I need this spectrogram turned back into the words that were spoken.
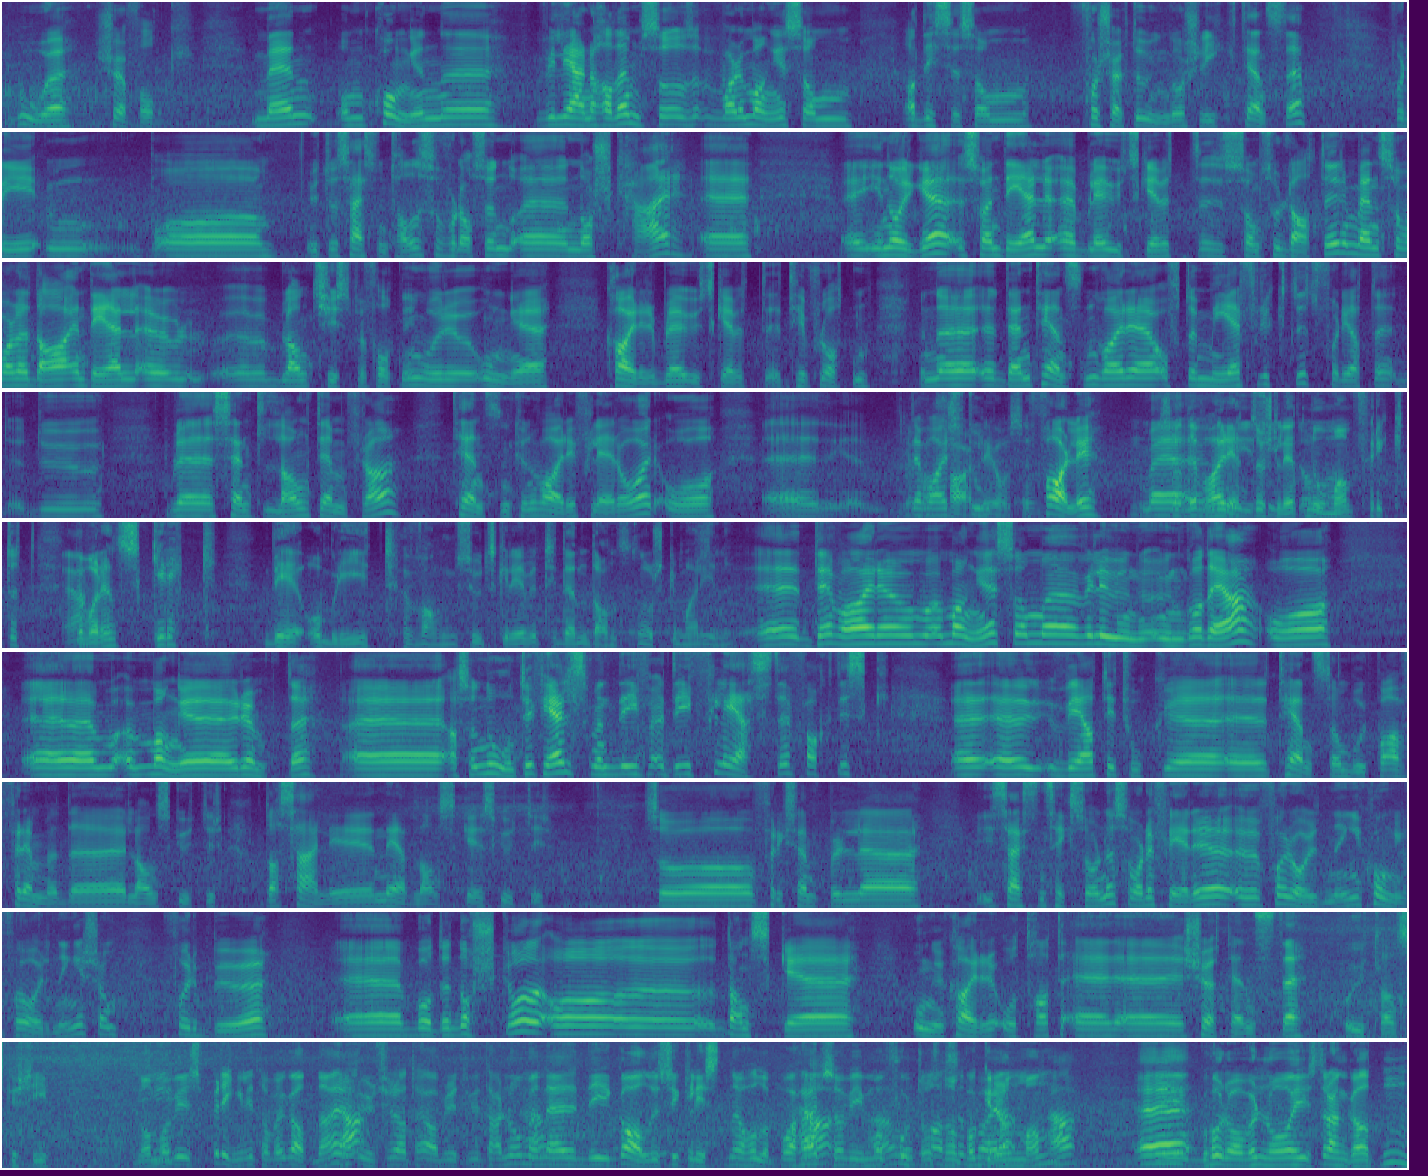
gode sjøfolk. Men om kongen eh, ville gjerne ha dem, så var det mange som, av disse som forsøkte å unngå slik tjeneste. Fordi mm, utover 1600-tallet så får det også en eh, norsk hær eh, eh, i Norge, så en del eh, ble utskrevet eh, som soldater. Men så var det da en del eh, eh, blant kystbefolkningen hvor unge karer ble utskrevet til flåten. Men eh, den tjenesten var eh, ofte mer fryktet, fordi at eh, du ble sendt langt hjemmefra. Tjenesten kunne vare i flere år, og eh, det, var var, farlig også. farlig. med Så det var rett og slett sykdom noe man fryktet. Ja. Det var en skrekk, det å bli tvangsutskrevet til den dansk-norske marine. Eh, Det var mange som ville unngå det, ja. Og mange rømte. Eh, altså noen til fjells, men de, de fleste faktisk eh, eh, ved at de tok eh, tjeneste om bord på fremmede lands skuter. Da særlig nederlandske skuter. Så f.eks. Eh, i 1606-årene så var det flere eh, forordninger, kongelige forordninger som forbød eh, både norske og, danske unge karer å ta eh, eh, sjøtjeneste på utenlandske skip. Nå må vi springe litt over gaten her. Ja. Unnskyld at jeg avbryter litt her nå, men eh, de gale syklistene holder på her, Ja, så vi må ja, forte oss nå på på, Grønn mann. Ja. Vi Eh, går over nå i Strandgaten.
